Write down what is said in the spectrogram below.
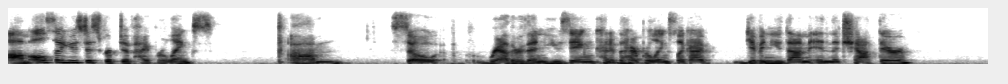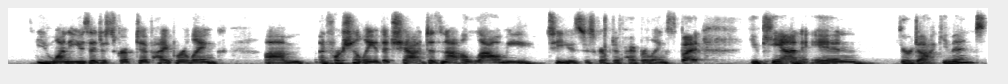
Um, also use descriptive hyperlinks. Um, so rather than using kind of the hyperlinks like I've given you them in the chat there, you want to use a descriptive hyperlink. Um, unfortunately, the chat does not allow me to use descriptive hyperlinks, but you can in your document.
